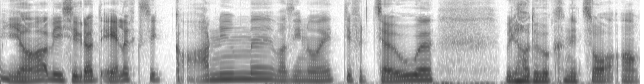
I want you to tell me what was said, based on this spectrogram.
ja, weiß ich gerade ehrlich gesagt gar nicht mehr, was ich noch hätte erzählen, weil halt wirklich nicht so eine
